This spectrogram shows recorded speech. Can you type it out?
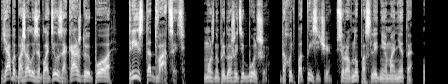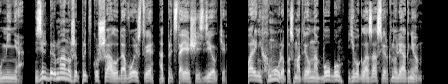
я бы, пожалуй, заплатил за каждую по 320. Можно предложить и больше. Да хоть по тысяче, все равно последняя монета у меня. Зильберман уже предвкушал удовольствие от предстоящей сделки. Парень хмуро посмотрел на Бобу, его глаза сверкнули огнем.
